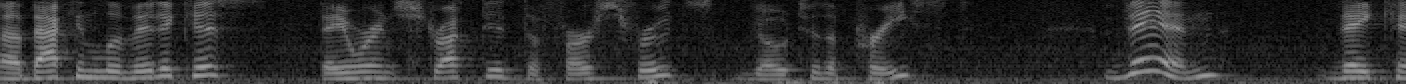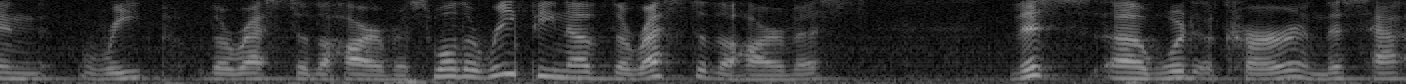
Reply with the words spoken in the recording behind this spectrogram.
uh, back in Leviticus, they were instructed the first fruits go to the priest. Then they can reap the rest of the harvest. Well, the reaping of the rest of the harvest, this uh, would occur, and this ha-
